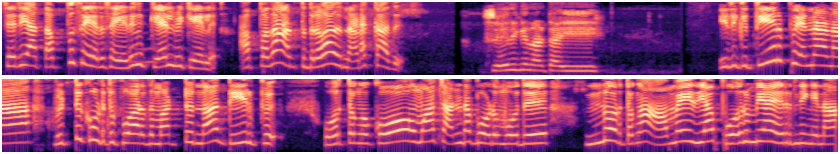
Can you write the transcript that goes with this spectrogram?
சரியா? தப்பு செய்யற சைடு கேள்வி கேளு. அப்பதான் அடுத்த தடவை அது நடக்காது. சரிங்க நாட்டாயி. இதுக்கு தீர்ப்பு என்னன்னா விட்டு கொடுத்து போறது மட்டும்தான் தீர்ப்பு. ஒருத்தவங்க கோவமா சண்டை போடும்போது இன்னொருத்தவங்க அமைதியா பொறுமையா இருந்தீங்கன்னா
